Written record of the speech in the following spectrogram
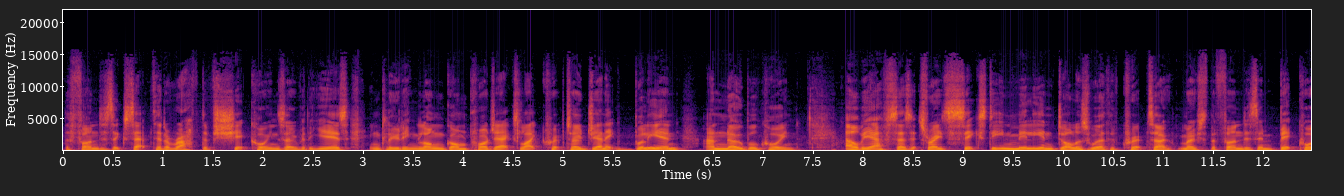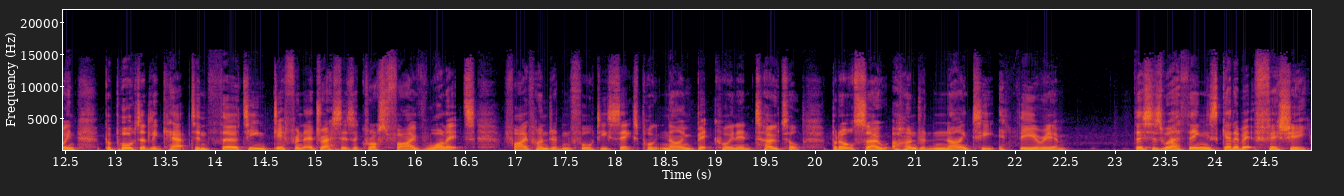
The fund has accepted a raft of shitcoins over the years, including long gone projects like cryptogenic bullion and Noblecoin. LBF says it's raised $16 million worth of crypto. Most of the fund is in Bitcoin, purportedly kept in 13 different addresses across five wallets, 546.9 Bitcoin in total, but also 190 Ethereum. This is where things get a bit fishy.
